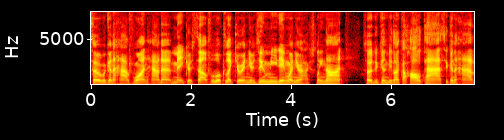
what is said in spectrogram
So we're going to have one how to make yourself look like you're in your Zoom meeting when you're actually not. So it's going to be like a hall pass. You're going to have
